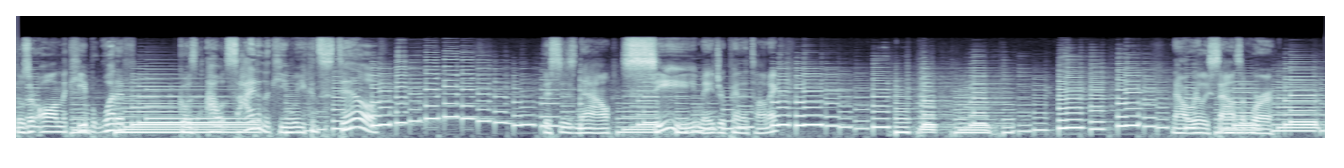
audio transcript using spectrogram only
those are all in the key, but what if it goes outside of the key? Well, you can still. This is now C major pentatonic. Now it really sounds like we're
